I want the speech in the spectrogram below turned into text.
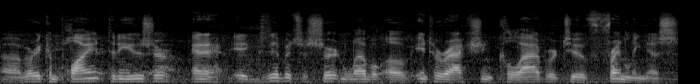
uh, very compliant to the user, and it exhibits a certain level of interaction, collaborative friendliness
